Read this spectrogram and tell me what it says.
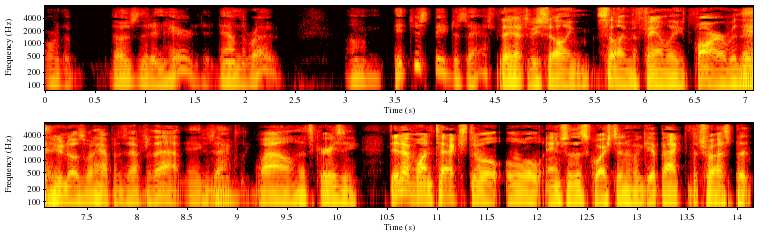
or the those that inherited it down the road, um, it'd just be disastrous. They'd have to be selling selling the family farm, and then Yeah. who knows what happens after that. Exactly. Wow, that's crazy. Did have one text. We'll, we'll answer this question when we get back to the trust. But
